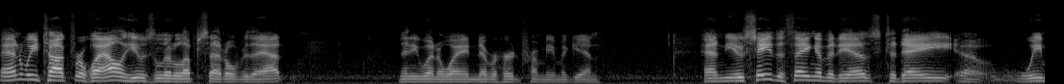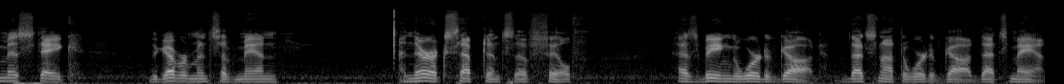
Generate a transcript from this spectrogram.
And we talked for a while. He was a little upset over that. Then he went away and never heard from him again. And you see, the thing of it is, today uh, we mistake the governments of men and their acceptance of filth as being the Word of God. That's not the Word of God, that's man.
